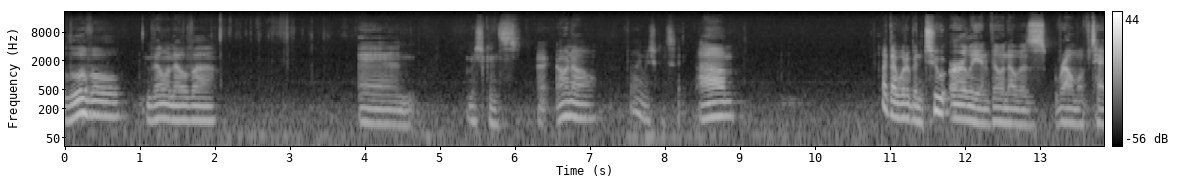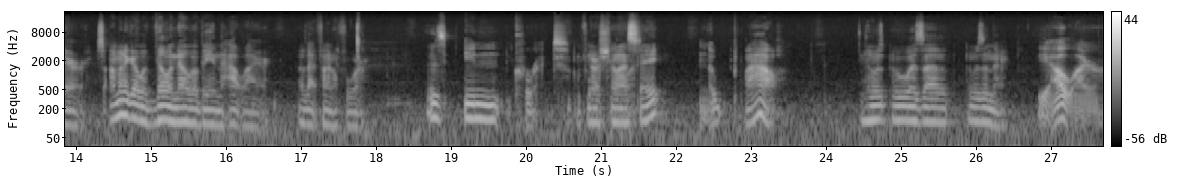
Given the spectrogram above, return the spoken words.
Louisville, Villanova, and Michigan. S- uh, oh no, like Michigan State. Um, like that would have been too early in Villanova's realm of terror. So I'm gonna go with Villanova being the outlier of that Final Four. That is incorrect. North Carolina. State. Nope. Wow. Who was who was uh who was in there? The outlier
